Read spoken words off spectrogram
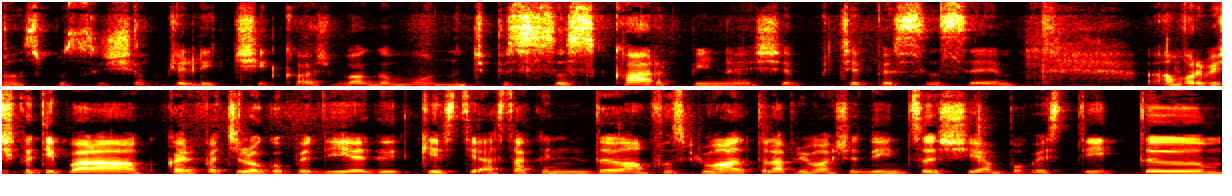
am spus și pielicica, și bagă mon, începe să se scarpine și începe să se... Uh, am vorbit și cu tipa cu care face logopedie de chestia asta când am fost prima dată la prima ședință și am povestit uh,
